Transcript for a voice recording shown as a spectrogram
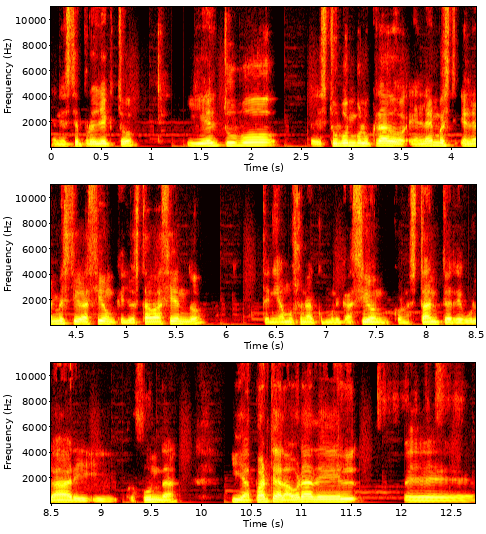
en este proyecto y él tuvo, estuvo involucrado en la, en la investigación que yo estaba haciendo, teníamos una comunicación constante, regular y, profunda, y aparte a la hora de él eh,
